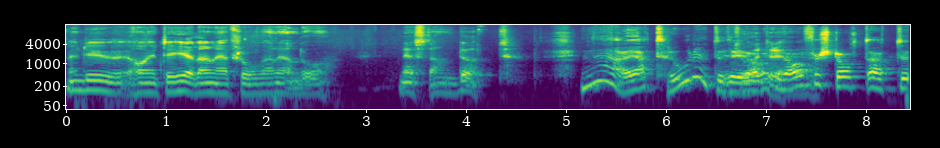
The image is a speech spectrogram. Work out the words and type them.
Men du, har inte hela den här frågan ändå nästan dött? Nej, jag tror inte det. tror jag, inte det? jag har förstått att eh,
